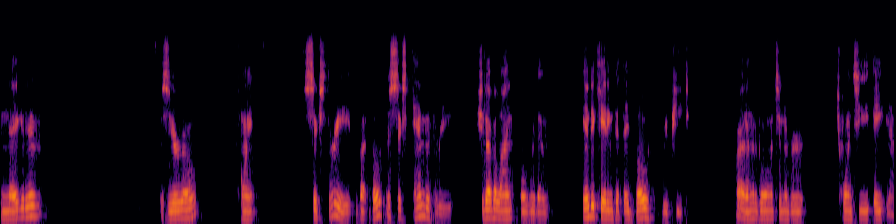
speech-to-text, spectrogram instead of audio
negative 0 0.63, but both the 6 and the 3 should have a line over them indicating that they both repeat. All right, I'm going to go on to number 28 now.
